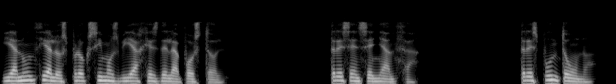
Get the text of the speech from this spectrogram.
y anuncia los próximos viajes del apóstol. 3. Enseñanza. 3.1.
